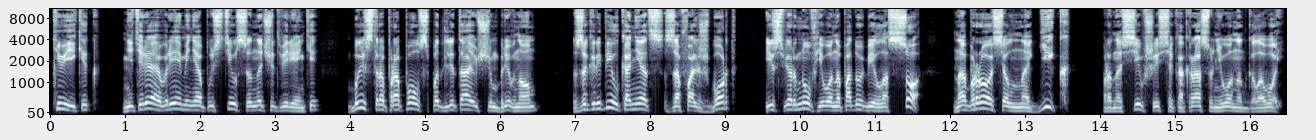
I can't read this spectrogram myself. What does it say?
Квикик, не теряя времени, опустился на четвереньки, быстро прополз под летающим бревном, закрепил конец за фальшборд и, свернув его наподобие лассо, набросил на гик, проносившийся как раз у него над головой.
